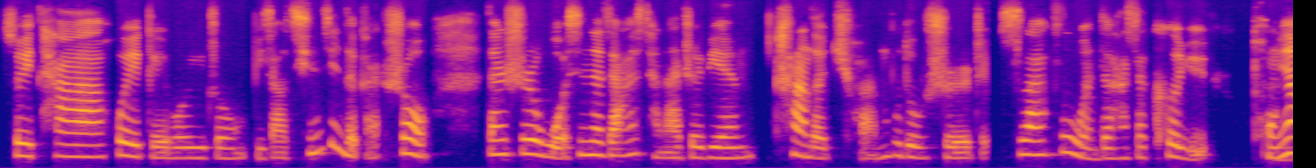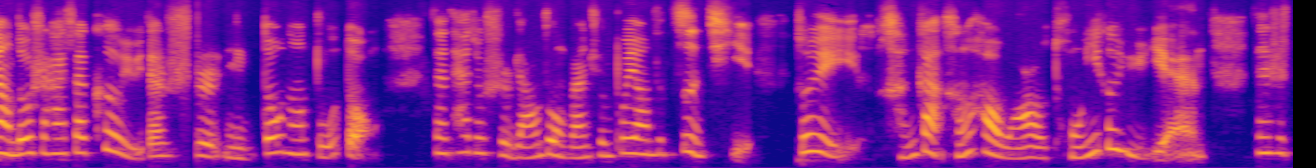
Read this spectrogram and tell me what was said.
所以它会给我一种比较亲近的感受。但是我现在在阿斯塔纳这边看的全部都是这斯拉夫文的哈萨克语。同样都是哈萨克语，但是你都能读懂，但它就是两种完全不一样的字体，所以很感很好玩。同一个语言，但是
